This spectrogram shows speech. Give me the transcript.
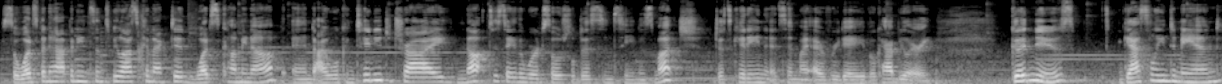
So, what's been happening since we last connected? What's coming up? And I will continue to try not to say the word social distancing as much. Just kidding, it's in my everyday vocabulary. Good news gasoline demand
